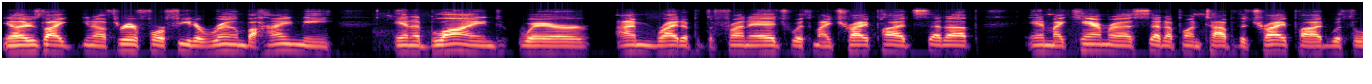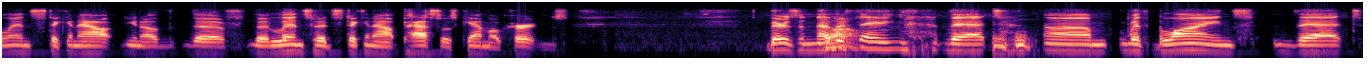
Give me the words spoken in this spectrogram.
you know, there's like, you know, three or four feet of room behind me in a blind where I'm right up at the front edge with my tripod set up and my camera set up on top of the tripod with the lens sticking out, you know, the the lens hood sticking out past those camo curtains. There's another wow. thing that um, with blinds that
